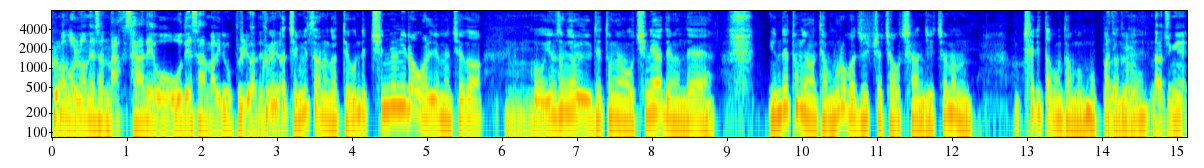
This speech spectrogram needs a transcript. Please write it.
그럼 막 언론에서는 막 4대 5, 5대 4 막 이러고 분류하던데요. 그러니까 재밌어 하는 것 같아요. 근데 친윤이라고 하려면 제가 음. 그 윤석열 대통령하고 친해야 되는데 윤 대통령한테 한번 물어봐 주십시오. 저하고 친한지. 저는 체리 따봉도 한번 못 받았는데. 아니, 그럼 나중에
